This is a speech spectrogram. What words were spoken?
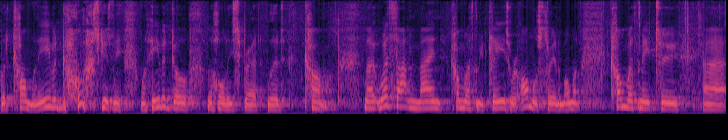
would come. When He would go, excuse me, when He would go, the Holy Spirit would come. Now, with that in mind, come with me, please. We're almost through in a moment. Come with me to uh,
